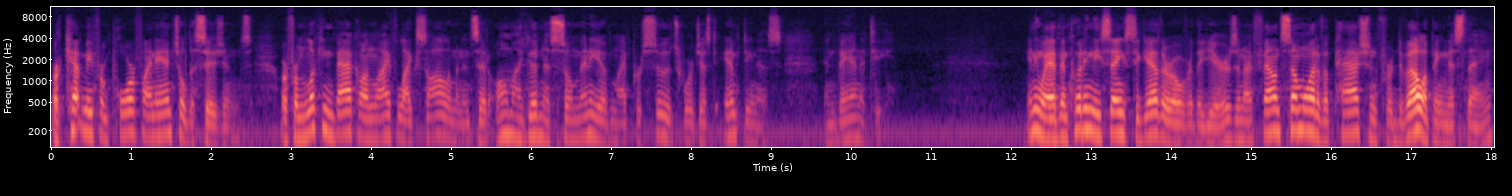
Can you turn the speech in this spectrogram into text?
or kept me from poor financial decisions, or from looking back on life like Solomon and said, Oh my goodness, so many of my pursuits were just emptiness and vanity. Anyway, I've been putting these things together over the years, and I've found somewhat of a passion for developing this thing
